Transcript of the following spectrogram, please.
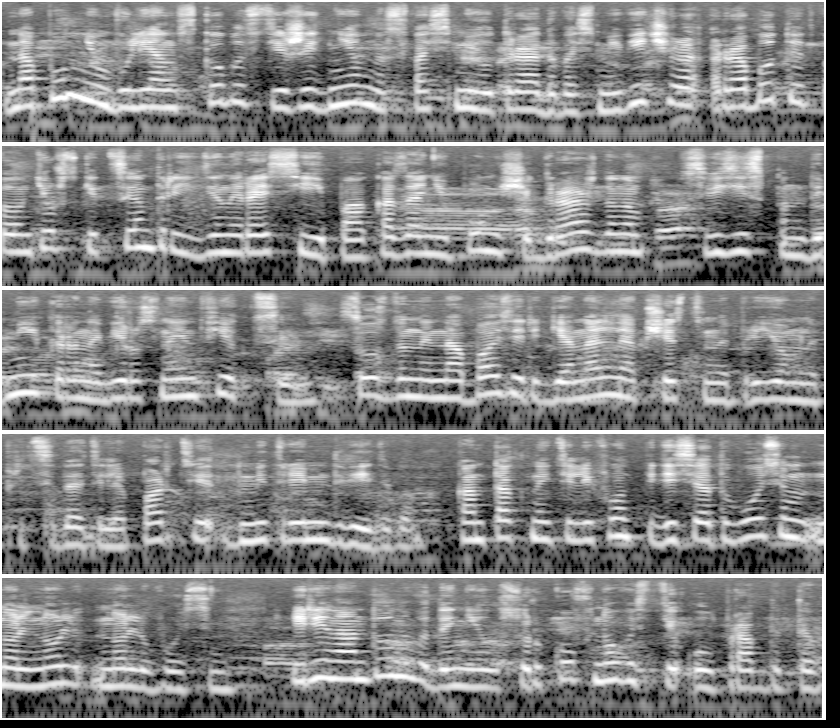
Напомним, в Ульяновской области ежедневно с 8 утра до 8 вечера работает волонтерский центр «Единой России» по оказанию помощи гражданам в связи с пандемией коронавирусной инфекции, созданный на базе региональной общественной приемной председателя партии Дмитрия Медведева. Контактный телефон 58 0008. Ирина Антонова, Даниил Сурков, Новости Улправда ТВ.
